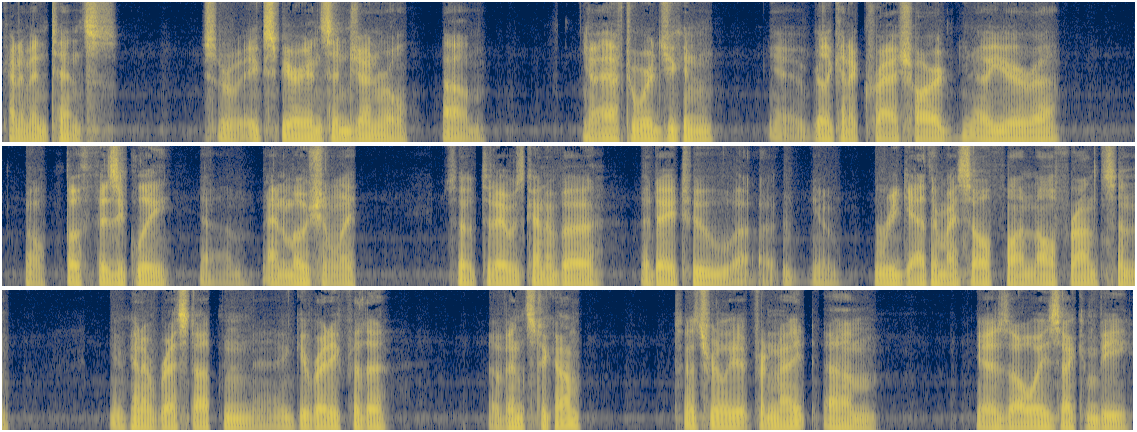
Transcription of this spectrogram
kind of intense sort of experience in general, um, you know, afterwards you can you know, really kind of crash hard. You know, you're uh, well both physically um, and emotionally. So today was kind of a, a day to uh, you know regather myself on all fronts and you kind of rest up and uh, get ready for the events to come. So that's really it for tonight. Um, yeah, as always, I can be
